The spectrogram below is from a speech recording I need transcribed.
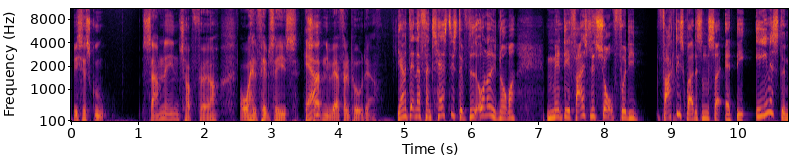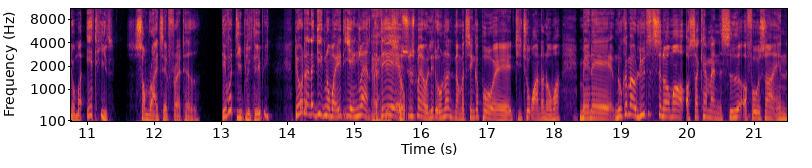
hvis jeg skulle samle en top 40 over 90'er hits, Ja. ja. så er den i hvert fald på der. Jamen, den er fantastisk, det er et vidunderligt nummer, men det er faktisk lidt sjovt, fordi faktisk var det sådan så, at det eneste nummer et hit, som Right Set Fred havde, det var Deeply Dippy. Det var den, der gik nummer et i England, ja, og det, det det sjovt. synes man jo er lidt underligt, når man tænker på øh, de to andre numre. Men øh, nu kan man jo lytte til nummer, og så kan man sidde og få sig en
